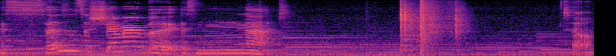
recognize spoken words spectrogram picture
it says it's a shimmer, but it's not. So,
